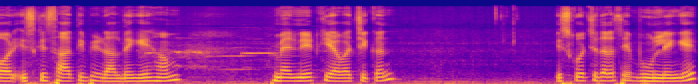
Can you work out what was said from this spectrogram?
और इसके साथ ही फिर डाल देंगे हम मैरिनेट किया हुआ चिकन इसको अच्छी तरह से भून लेंगे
